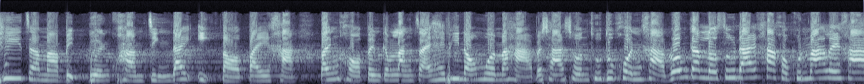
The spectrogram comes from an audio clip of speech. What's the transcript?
ที่จะมาบิดเบือนความจริงได้อีกต่อไปค่ะตันขอเป็นกำลังใจให้พี่น้องมวลมหาประชาชนทุกๆคนค่ะ ร่วมกันเราสู้ได้ค่ะ ขอบคุณมากเลยค่ะ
